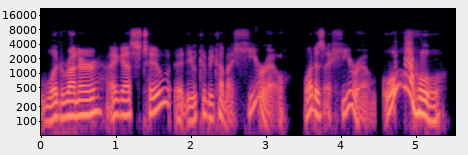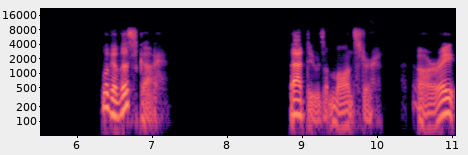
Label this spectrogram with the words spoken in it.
woodrunner, I guess, too. And you could become a hero. What is a hero? Ooh! Look at this guy. That dude's a monster. Alright.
